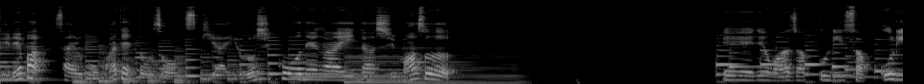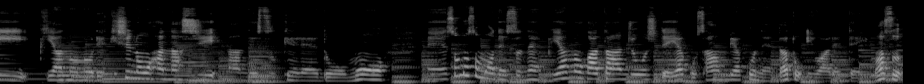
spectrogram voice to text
ければ最後までどうぞお付き合いよろしくお願いいたします。えー、では、ざっくりさっくり、ピアノの歴史のお話なんですけれども、えー、そもそもですね、ピアノが誕生して約300年だと言われています。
